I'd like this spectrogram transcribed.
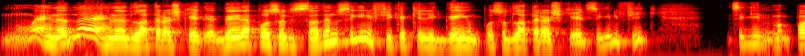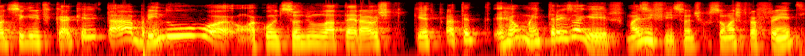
não é Hernando não é Hernando lateral esquerdo. Ganhar da posição de Santa não significa que ele ganhe uma posição de lateral esquerdo. Significa, pode significar que ele está abrindo a, condição de um lateral esquerdo para ter realmente três zagueiros. Mas enfim, isso é uma discussão mais para frente.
